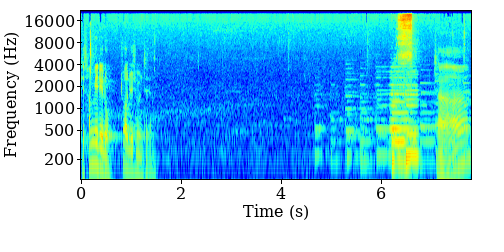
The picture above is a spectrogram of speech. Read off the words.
이렇게 3mm로 쪼아주시면 돼요. 자,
